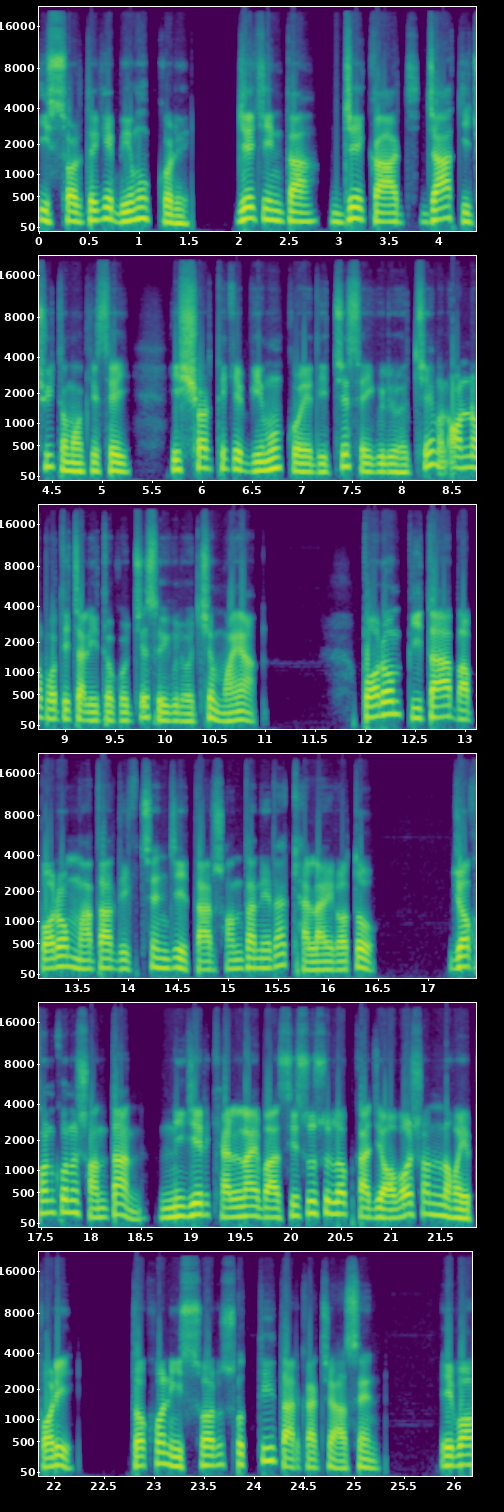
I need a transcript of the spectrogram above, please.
ঈশ্বর থেকে বিমুখ করে। যে চিন্তা, যে কাজ, যা কিছুই তোমাকে সেই ঈশ্বর থেকে বিমুখ করে দিচ্ছে, সেইগুলি হচ্ছে মানে অন্য পথে চালিত করছে, সেইগুলো হচ্ছে মায়া। পরম পিতা বা পরম মাতা দেখছেন যে তার সন্তানেরা খেলায় রত যখন কোনো সন্তান নিজের খেলনায় বা শিশুসুলভ কাজে অবসন্ন হয়ে পড়ে, তখন ঈশ্বর সত্যি তার কাছে আসেন এবং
